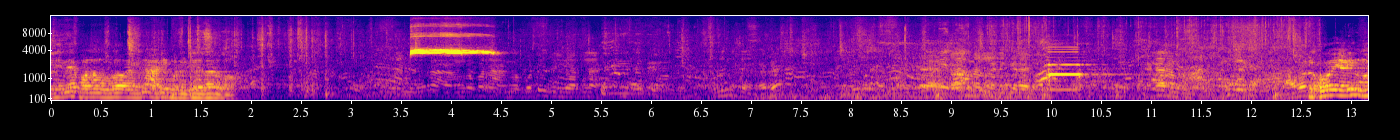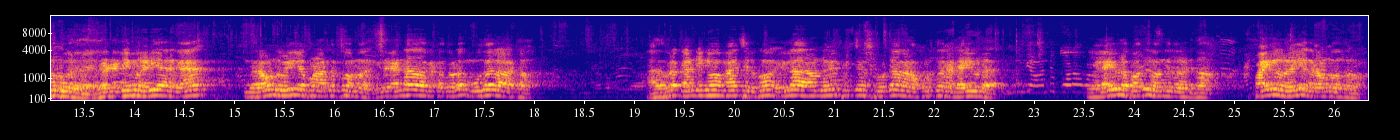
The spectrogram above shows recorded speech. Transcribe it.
இதுவே பண்ண முடியல அடிபட்டுக்கிட்டே தான் இருக்கும் கோயிலடி வருது ரெண்டு டீமும் ரெடியா இருங்க. இந்த ரவுண்டு வெளியில போன ஆட்டம் சொல்லணும் இது ரெண்டாவது கட்டத்தோட முதல் ஆட்டம். அதுக்கப்புறம் கண்டினியூவா மேட்ச் இருக்கும். எல்லா ரவுண்டுமே பிக்சர்ஸ் போட்டு நான் கொடுத்துறேன் லைவ்ல நீங்க லைவ்ல பார்த்து வந்துட வேண்டியதான் ஃபைனல் வரைக்கும் இந்த ரவுண்டு வந்துடும்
